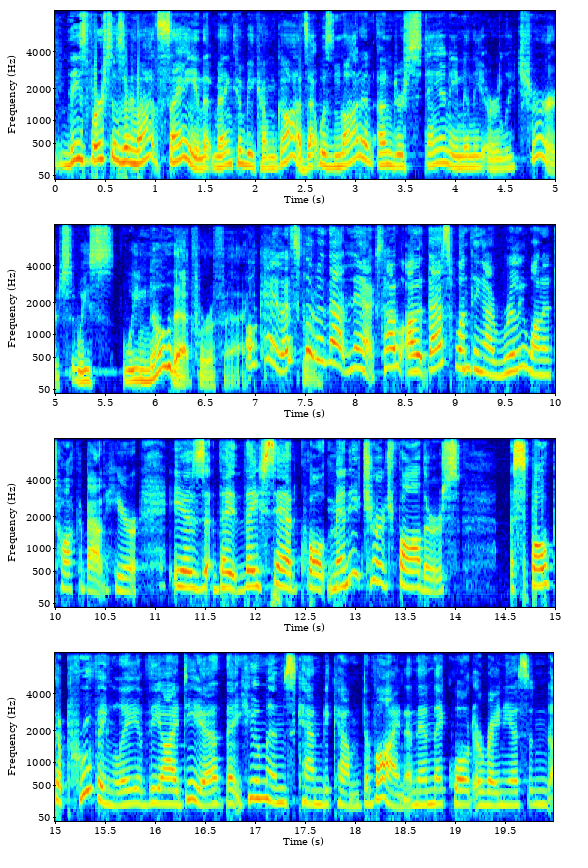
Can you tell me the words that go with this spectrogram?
these verses are not saying that men can become gods that was not an understanding in the early church we we know that for a fact Okay, let's go to that next. I, I, that's one thing I really want to talk about here. Is they they said, "quote Many church fathers spoke approvingly of the idea that humans can become divine," and then they quote Irenaeus and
